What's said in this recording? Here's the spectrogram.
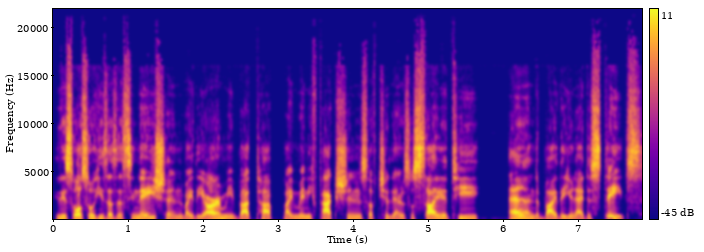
It is also his assassination by the army, backed up by many factions of Chilean society and by the United States,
